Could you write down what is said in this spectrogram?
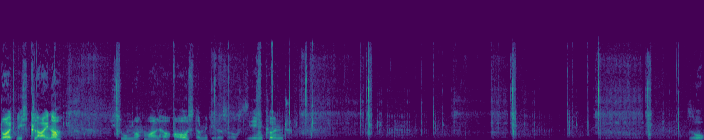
deutlich kleiner. Ich zoome nochmal heraus, damit ihr das auch sehen könnt. So,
